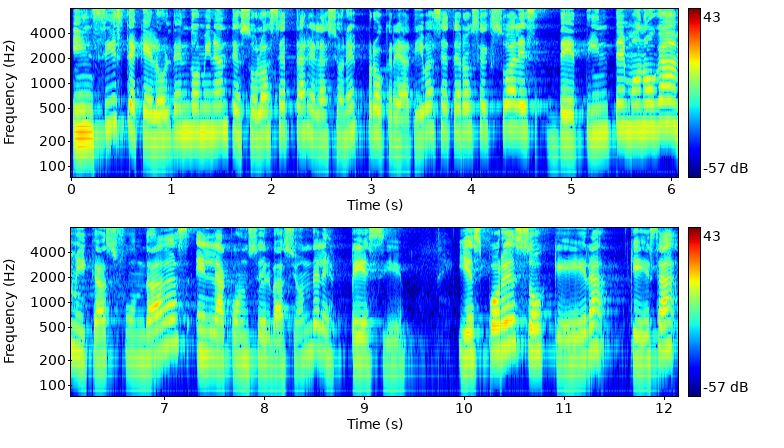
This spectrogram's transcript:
Insiste que el orden dominante solo acepta relaciones procreativas heterosexuales de tinte monogámicas fundadas en la conservación de la especie. Y es por eso que, era, que esa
